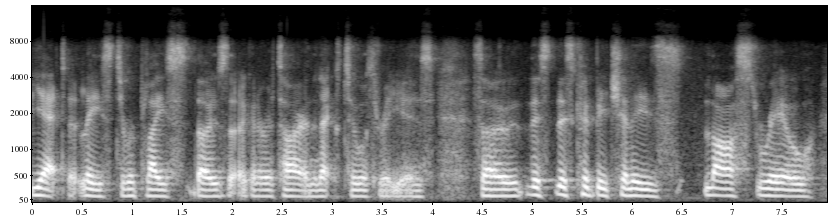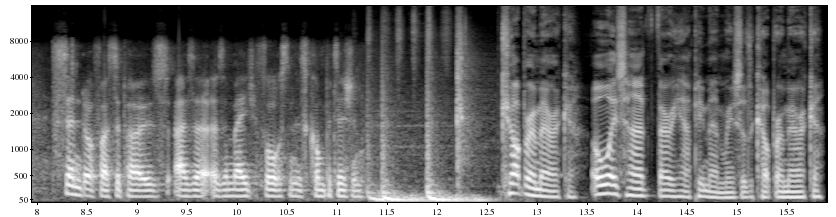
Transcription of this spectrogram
yet, at least, to replace those that are going to retire in the next two or three years. So this this could be Chile's last real send off, I suppose, as a as a major force in this competition. Copa America. Always had very happy memories of the Copa America.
